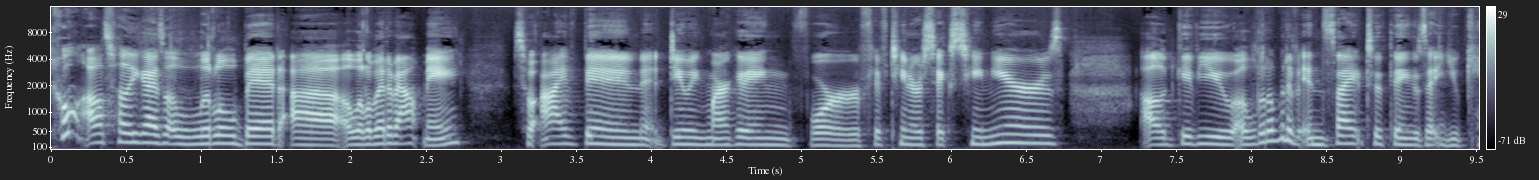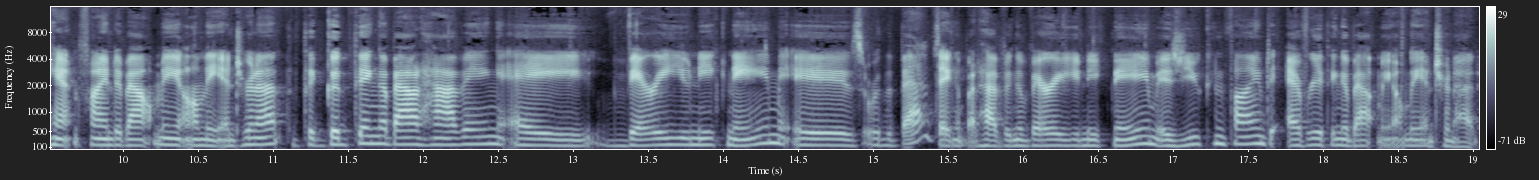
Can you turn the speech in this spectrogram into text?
Cool. I'll tell you guys a little bit uh, a little bit about me. So I've been doing marketing for 15 or 16 years. I'll give you a little bit of insight to things that you can't find about me on the internet. The good thing about having a very unique name is, or the bad thing about having a very unique name is you can find everything about me on the internet.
